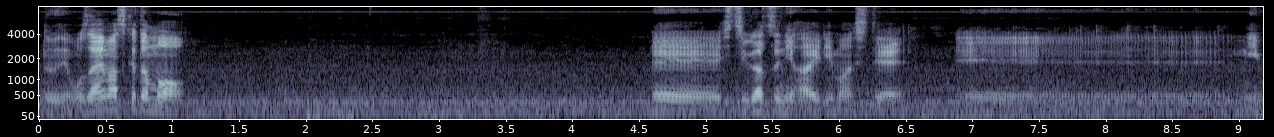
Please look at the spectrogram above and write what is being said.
ヌーでございますけども、えー、7月に入りまして、えー、日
